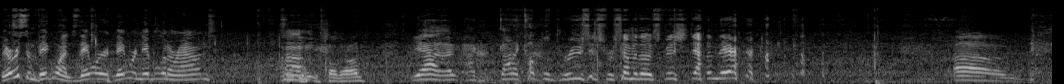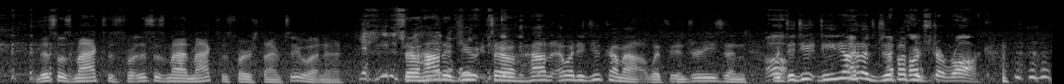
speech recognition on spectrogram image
There were some big ones. They were they were nibbling around. So um, you get your shoulder on. Yeah, I, I, got a couple bruises for some of those fish down there. um, this was Max's. This is Mad Max's first time too, wasn't it? Yeah, he just. So how did you? So how? What did you come out with injuries and? Oh, did you? Do you know I, how to zip I up? punched your, a rock. do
